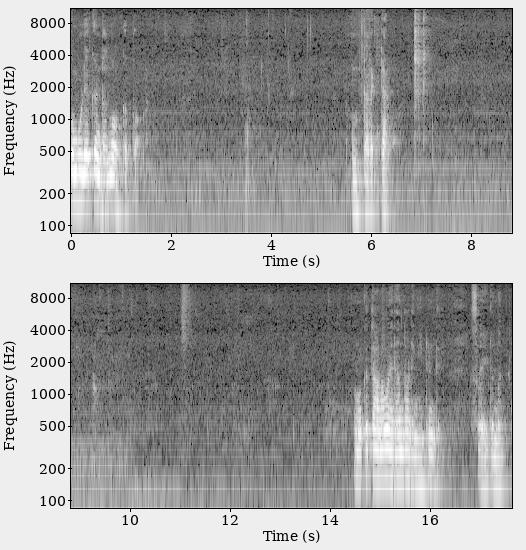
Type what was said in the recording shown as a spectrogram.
ഉപ്പും പുളിയൊക്കെ ഉണ്ടെന്ന് നോക്കിപ്പോൾ കറക്റ്റാ നമുക്ക് തള വരാൻ തുടങ്ങിയിട്ടുണ്ട്. സൈഡിൽ നിന്നൊക്കെ.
